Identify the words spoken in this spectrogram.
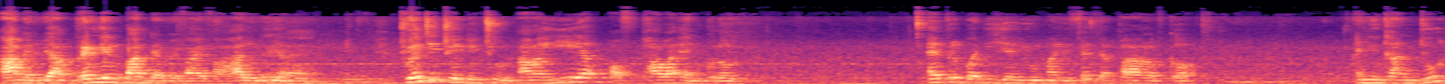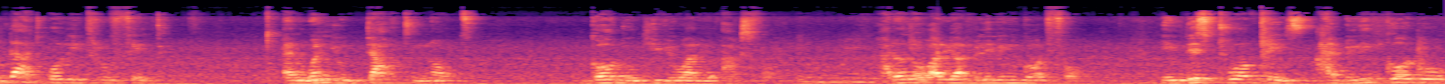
Amen. We are bringing back the revival. Hallelujah. 2022, our year of power and glory. Everybody here, you manifest the power of God. And you can do that only through faith. And when you doubt not, God will give you what you ask for. I don't know what you are believing God for. In these 12 days, I believe God will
